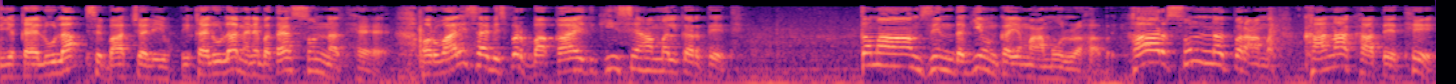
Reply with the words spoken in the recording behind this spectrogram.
یہ قیلولہ سے بات چلی۔ قیلولہ میں نے بتایا سنت ہے۔ اور والد صاحب اس پر باقاعدگی سے عمل کرتے تھے۔ تمام زندگی ان کا یہ معمول رہا بھائی۔ ہر سنت پر عمل۔ کھانا کھاتے تھے،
